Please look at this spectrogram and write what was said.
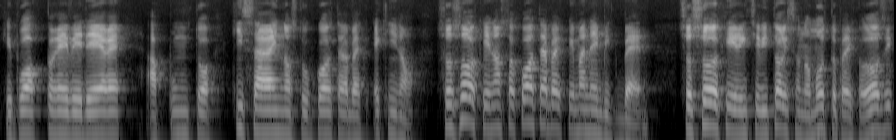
che può prevedere appunto chi sarà il nostro quarterback e chi no. So solo che il nostro quarterback rimane Big Ben. So solo che i ricevitori sono molto pericolosi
